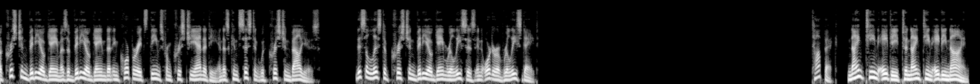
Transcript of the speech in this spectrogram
A Christian video game is a video game that incorporates themes from Christianity and is consistent with Christian values. This a list of Christian video game releases in order of release date. Topic 1980 to 1989.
